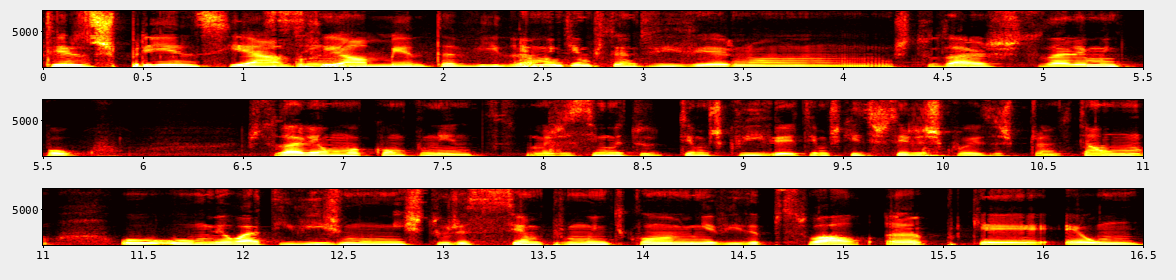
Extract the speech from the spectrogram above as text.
Teres experienciado Sim. realmente a vida. É muito importante viver, não estudar, estudar é muito pouco. Estudar é uma componente, mas acima de tudo temos que viver, temos que exercer as coisas. Pronto. Então o, o meu ativismo mistura-se sempre muito com a minha vida pessoal, ah, porque é, é um.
